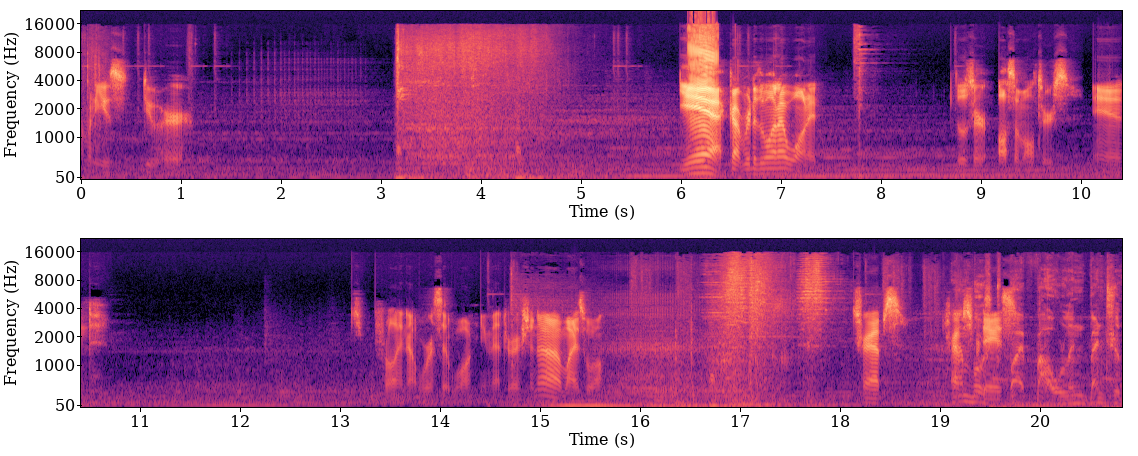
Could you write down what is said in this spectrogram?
I'm gonna use do her. Yeah, got rid of the one I wanted. Those are awesome altars, and it's probably not worth it walking that direction. Ah, might as well. Traps. Traps for days. by foul invention.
